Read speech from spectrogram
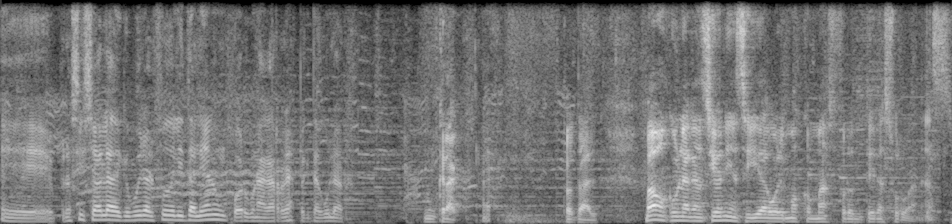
eh, pero sí se habla de que puede ir al fútbol italiano un jugador con una carrera espectacular. Un crack. Total. Vamos con una canción y enseguida volvemos con más fronteras urbanas.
